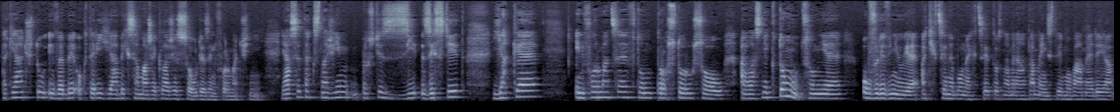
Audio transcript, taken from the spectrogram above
tak já čtu i weby, o kterých já bych sama řekla, že jsou dezinformační. Já se tak snažím prostě zjistit, jaké informace v tom prostoru jsou a vlastně k tomu, co mě ovlivňuje, ať chci nebo nechci, to znamená ta mainstreamová média.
